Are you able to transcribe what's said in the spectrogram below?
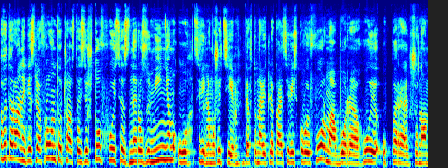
Ветерани після фронту часто зіштовхуються з нерозумінням у цивільному житті. Дехто навіть лякається військової форми або реагує упереджено.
